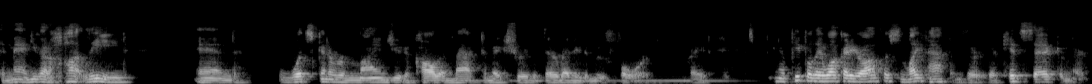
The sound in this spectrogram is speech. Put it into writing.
And man you got a hot lead. And what's going to remind you to call them back to make sure that they're ready to move forward right? You know people they walk out of your office and life happens. Their, their kid's sick and their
